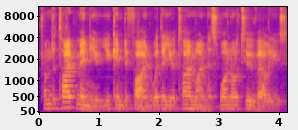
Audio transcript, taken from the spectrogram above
From the Type menu you can define whether your timeline has one or two values.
